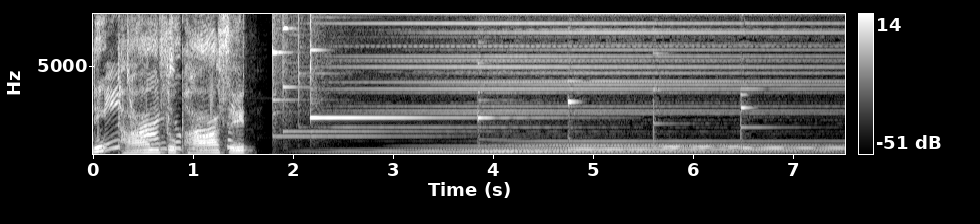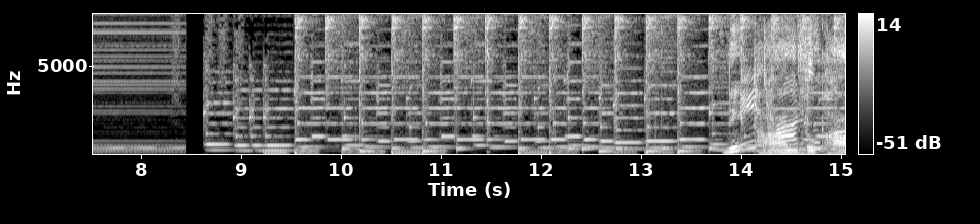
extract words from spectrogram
นิทานสุภาษิต สุภา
